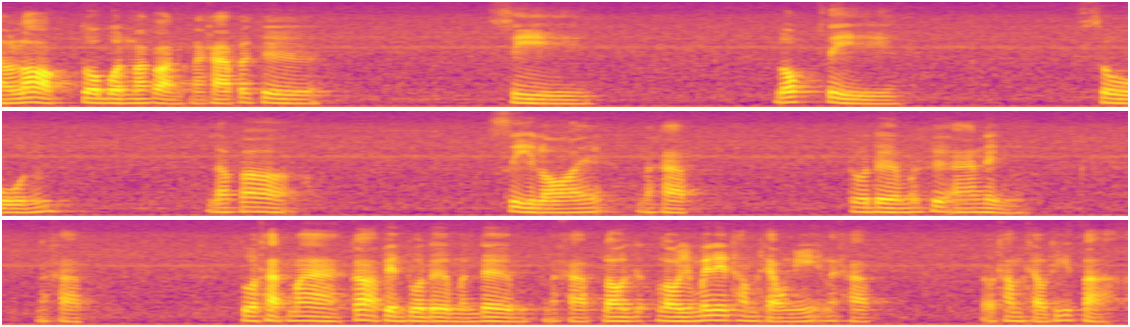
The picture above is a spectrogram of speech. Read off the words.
เราลอกตัวบนมาก่อนนะครับ ก็คือสี่ลบสี่ศูนย์แล้วก็สี่ร้อยนะครับ ตัวเดิมก็คือ R หนึ่งนะครับ ตัวถัดมาก็เป็นตัวเดิมเหมือนเดิมนะครับ เราเรายังไม่ได้ทำแถวนี้นะครับ เราทำแถวที่สาม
